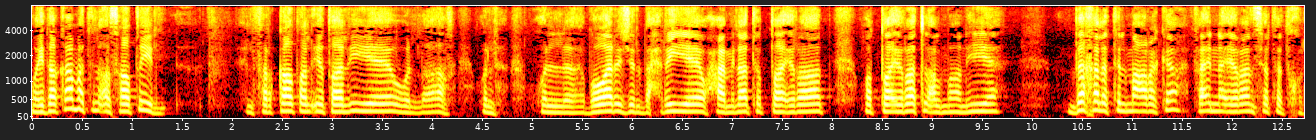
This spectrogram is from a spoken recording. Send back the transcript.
وإذا قامت الأساطيل الفرقاطة الإيطالية والبوارج البحرية وحاملات الطائرات والطائرات الألمانية دخلت المعركة فإن إيران ستدخل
